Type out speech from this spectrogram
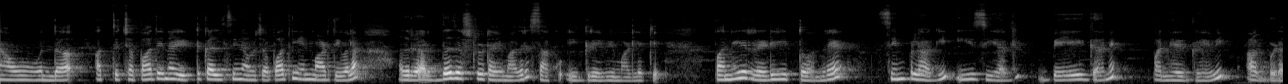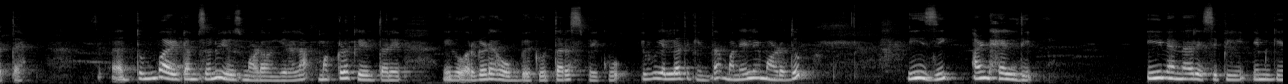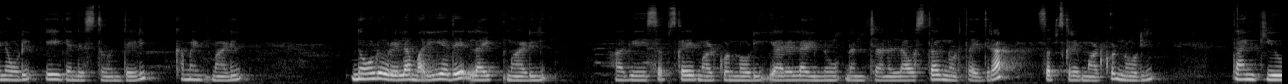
ನಾವು ಒಂದು ಹತ್ತು ಚಪಾತಿನ ಹಿಟ್ಟು ಕಲಸಿ ನಾವು ಚಪಾತಿ ಏನು ಮಾಡ್ತೀವಲ್ಲ, ಅದರ ಅರ್ಧದಷ್ಟು ಟೈಮ್ ಆದರೆ ಸಾಕು ಈ ಗ್ರೇವಿ ಮಾಡಲಿಕ್ಕೆ. ಪನ್ನೀರ್ ರೆಡಿ ಇತ್ತು ಅಂದರೆ ಸಿಂಪಲಾಗಿ ಈಸಿಯಾಗಿ ಬೇಗನೆ ಪನ್ನೀರ್ ಗ್ರೇವಿ ಆಗಿಬಿಡತ್ತೆ. ತುಂಬ ಐಟಮ್ಸನ್ನು ಯೂಸ್ ಮಾಡೋ ಹಂಗಿರಲ್ಲ. ಮಕ್ಕಳು ಕೇಳ್ತಾರೆ, ಈಗ ಹೊರಗಡೆ ಹೋಗಬೇಕು, ತರಿಸ್ಬೇಕು. ಇವು ಎಲ್ಲದಕ್ಕಿಂತ ಮನೆಯಲ್ಲೇ ಮಾಡೋದು ಈಸಿ ಆ್ಯಂಡ್ ಹೆಲ್ದಿ. ಈ ನನ್ನ ರೆಸಿಪಿ ನಿಮಗೆ ನೋಡಿ ಹೇಗೆ ಅನ್ನಿಸ್ತು ಅಂತೇಳಿ ಕಮೆಂಟ್ ಮಾಡಿ. ನೋಡೋರೆಲ್ಲ ಮರೆಯದೆ ಲೈಕ್ ಮಾಡಿ. ಹಾಗೆ ಸಬ್ಸ್ಕ್ರೈಬ್ ಮಾಡ್ಕೊಂಡು ನೋಡಿ. ಯಾರೆಲ್ಲ ಇನ್ನೂ ನನ್ನ ಚಾನಲ್ನ ಹೊಸ್ದಾಗಿ ನೋಡ್ತಾ ಇದ್ದೀರಾ, ಸಬ್ಸ್ಕ್ರೈಬ್ ಮಾಡ್ಕೊಂಡು ನೋಡಿ. Thank you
